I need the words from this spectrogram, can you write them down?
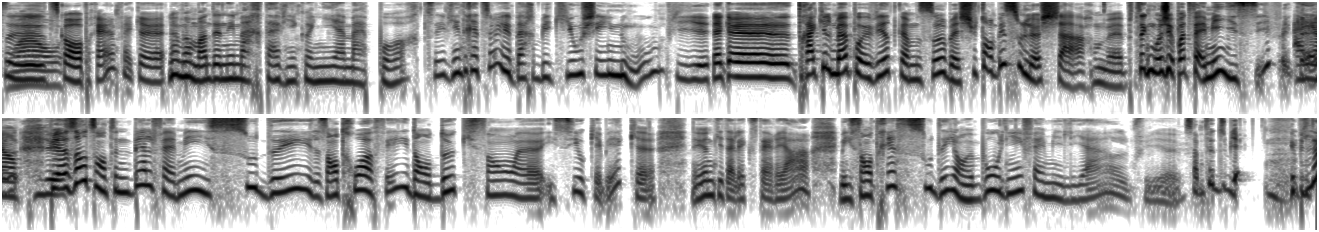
Tu, Wow. tu comprends? Fait que, là, à un moment donné, Martha vient cogner à ma porte. Viendrais-tu un barbecue chez nous? Puis, fait que, euh, tranquillement, pas vite, comme ça, ben, je suis tombée sous le charme. Puis, tu sais que moi, j'ai pas de famille ici. Fait que, Hey, en plus. puis eux autres sont une belle famille, soudée. Ils ont trois filles, dont deux qui sont euh, ici au Québec. Il y en a une qui est à l'extérieur. Mais ils sont très soudés, ils ont un beau lien familial. Puis euh, ça me fait du bien. Et puis là,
